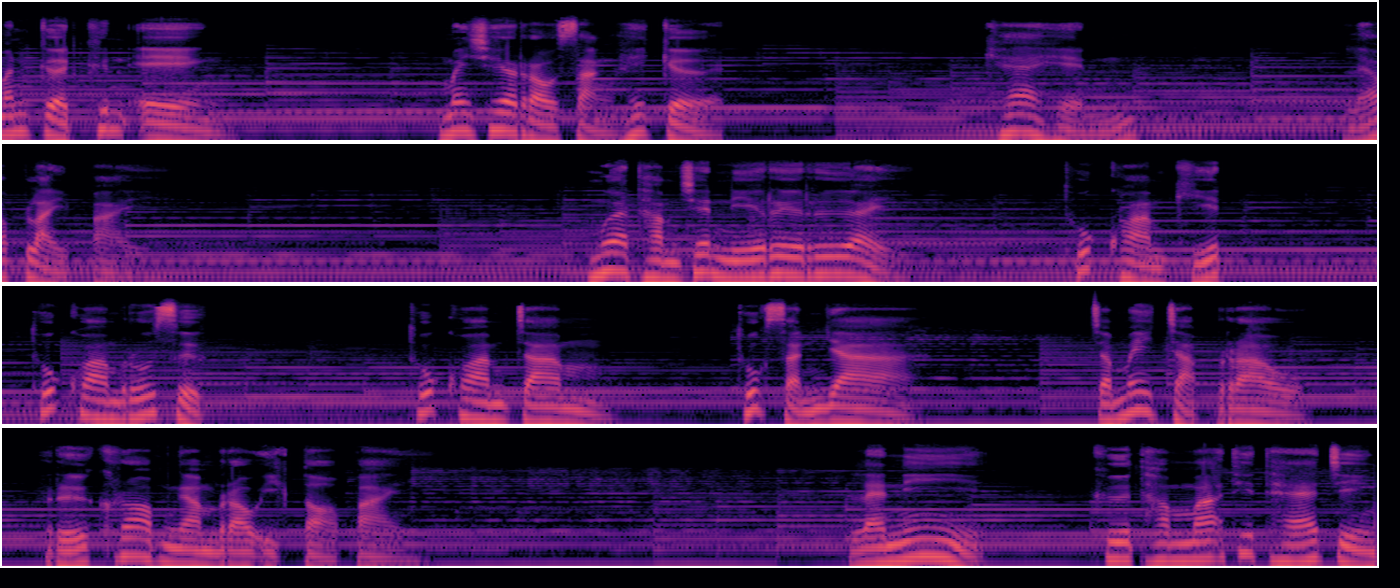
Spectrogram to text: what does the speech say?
มันเกิดขึ้นเอง ไม่ใช่เราสั่งให้เกิด แค่เห็น แล้วปล่อยไป เมื่อทำเช่นนี้เรื่อยๆ ทุกความคิด ทุกความรู้สึก ทุกความจำทุกสัญญา จะไม่จับเรา หรือครอบงำเราอีกต่อไป และนี่คือธรรมะที่แท้จริง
